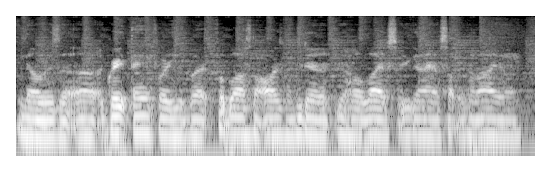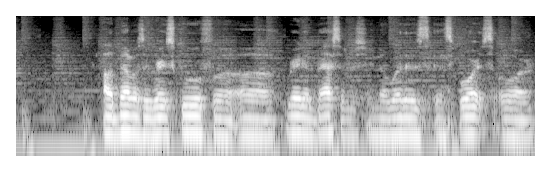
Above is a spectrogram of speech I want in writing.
you know, is a, a great thing for you, but football is not always going to be there your whole life. So you got to have something to rely on. Alabama is a great school for uh, great ambassadors. You know, whether it's in sports or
